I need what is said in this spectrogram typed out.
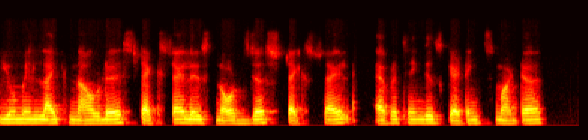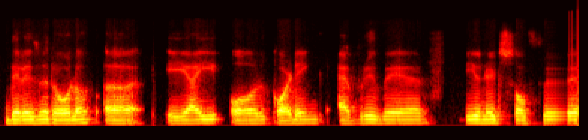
you mean like nowadays textile is not just textile, everything is getting smarter. There is a role of uh, AI or coding everywhere. You need softwares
